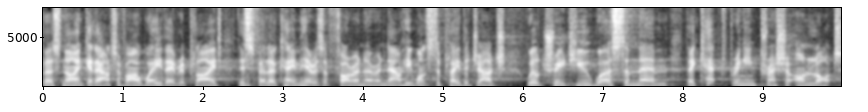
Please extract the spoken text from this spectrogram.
Verse 9 Get out of our way, they replied. This fellow came here as a foreigner, and now he wants to play the judge. We'll treat you worse than them. They kept bringing pressure on Lot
